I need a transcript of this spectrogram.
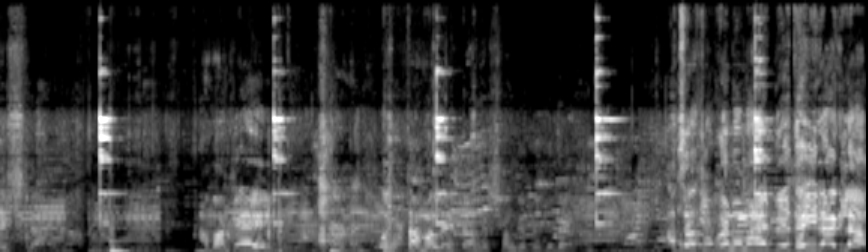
দেশ আমাকে ওই তামালের ডালের সঙ্গে বেঁধে রাখবি আচ্ছা ওখানে না হয় বেঁধেই রাখলাম।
